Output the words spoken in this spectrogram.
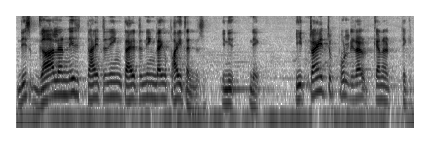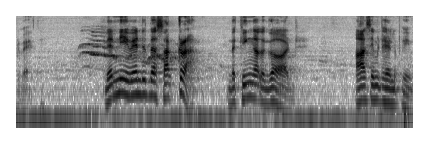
this garland is tightening, tightening like a pythons in his neck. He tried to pull it out, cannot take it back. Then he went to the Sakra, the king of the god, asked him to help him.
